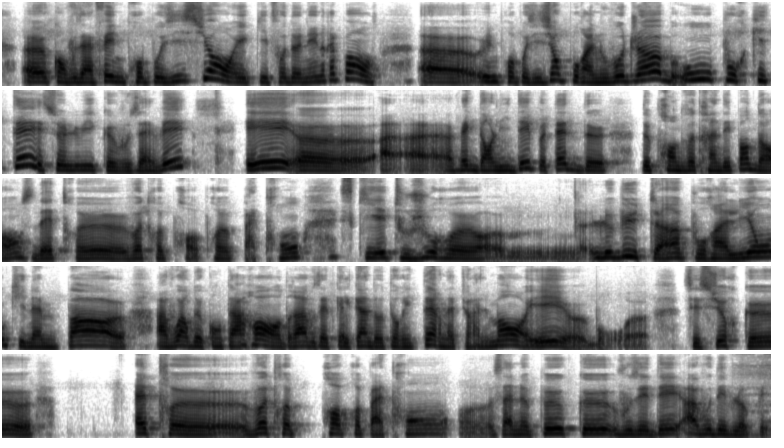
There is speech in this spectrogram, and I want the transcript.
quand vous avez fait une proposition et qu'il faut donner une réponse. une proposition pour un nouveau job ou pour quitter celui que vous avez et avec dans l'idée peut-être de, de prendre votre indépendance, d'être euh, votre propre patron, ce qui est toujours euh, le but hein, pour un lion qui n'aime pas euh, avoir de compte à rendre. Hein. Vous êtes quelqu'un d'autoritaire naturellement et bon, c'est sûr que être votre propre patron, ça ne peut que vous aider à vous développer.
